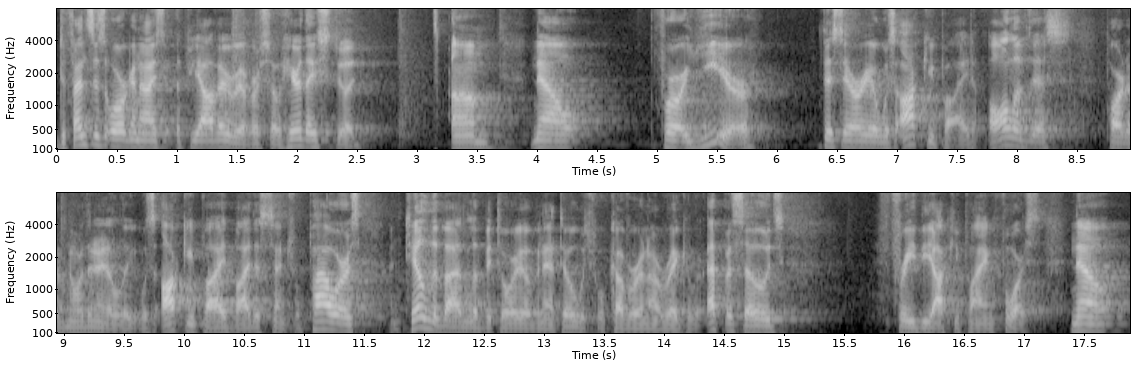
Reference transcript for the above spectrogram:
Defenses organized at the Piave River, so here they stood. Um, now, for a year, this area was occupied. All of this part of northern Italy was occupied by the Central Powers until the Battle of Vittorio Veneto, which we'll cover in our regular episodes, freed the occupying force. Now,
